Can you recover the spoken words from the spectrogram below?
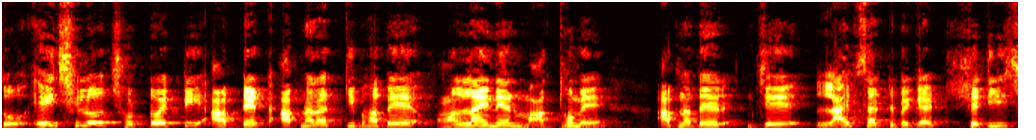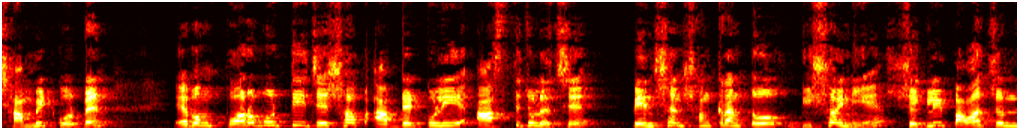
তো এই ছিল ছোট্ট একটি আপডেট আপনারা কীভাবে অনলাইনের মাধ্যমে আপনাদের যে লাইফ সার্টিফিকেট সেটি সাবমিট করবেন এবং পরবর্তী যেসব আপডেটগুলি আসতে চলেছে পেনশন সংক্রান্ত বিষয় নিয়ে, সেগুলি পাওয়ার জন্য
